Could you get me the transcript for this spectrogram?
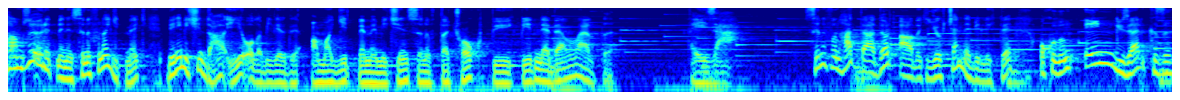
Hamza öğretmenin sınıfına gitmek benim için daha iyi olabilirdi. Ama gitmemem için sınıfta çok büyük bir neden vardı. Feyza. Sınıfın hatta 4A'daki Gökçen'le birlikte okulun en güzel kızı.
